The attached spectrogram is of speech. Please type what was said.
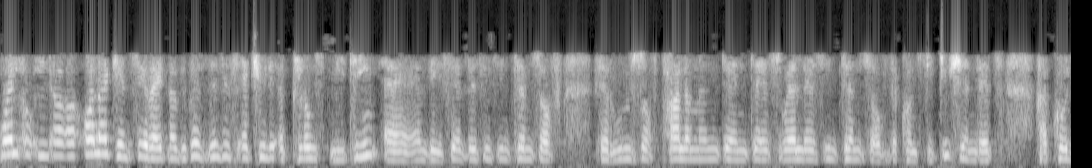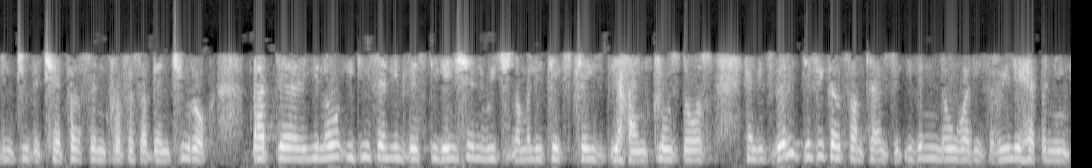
Well, uh, all I can say right now, because this is actually a closed meeting, and they said this is in terms of the rules of parliament and as well as in terms of the constitution that's according to the chairperson, Professor Ben Turok. But, uh, you know, it is an investigation which normally takes place behind closed doors, and it's very difficult sometimes to even know what is really happening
